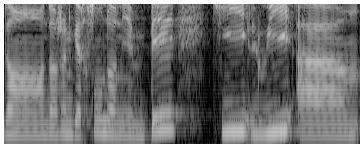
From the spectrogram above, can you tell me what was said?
d'un jeune garçon d'un IMP qui, lui, a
